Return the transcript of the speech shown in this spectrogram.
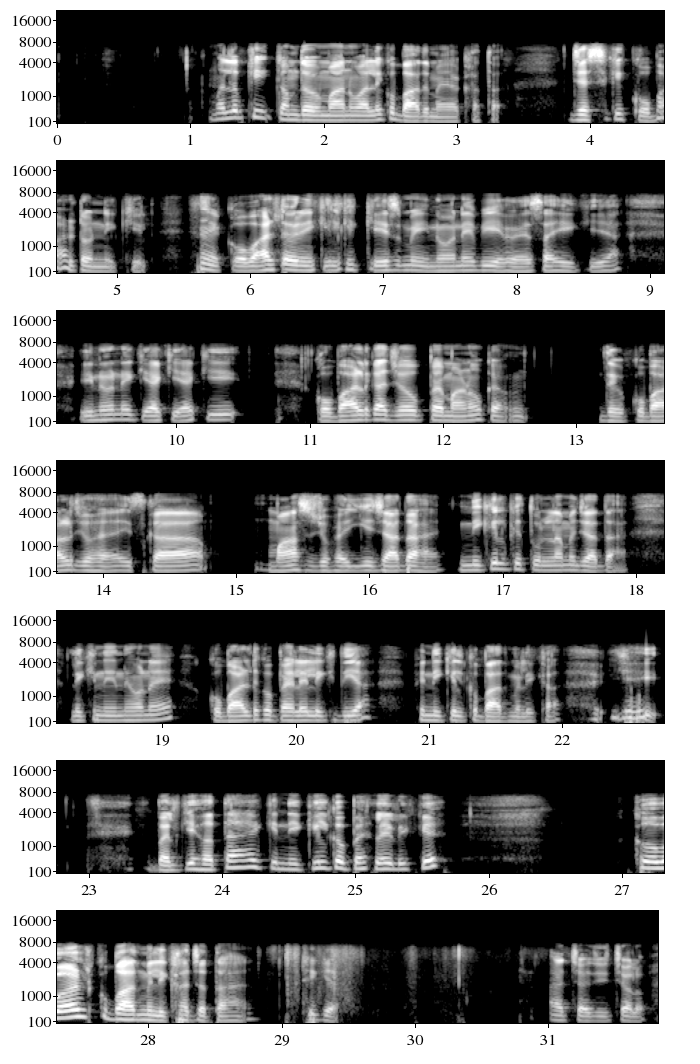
मतलब कि कम द्रव्यमान वाले को बाद में रखा था। जैसे कि कोबाल्ट और निकिल कोबाल्ट और निकिल के केस में इन्होंने भी वैसा ही किया। इन्होंने क्या किया कि कोबाल्ट का जो परमाणु का, देखो कोबाल्ट जो है, इसका मास जो है ये ज़्यादा है निकिल की तुलना में ज़्यादा है। लेकिन इन्होंने कोबाल्ट को पहले लिख दिया, फिर निकिल को बाद में लिखा। यही, बल्कि होता है कि निकिल को पहले लिखे, कोबाल्ट को बाद में लिखा जाता है। ठीक है? अच्छा जी, चलो।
